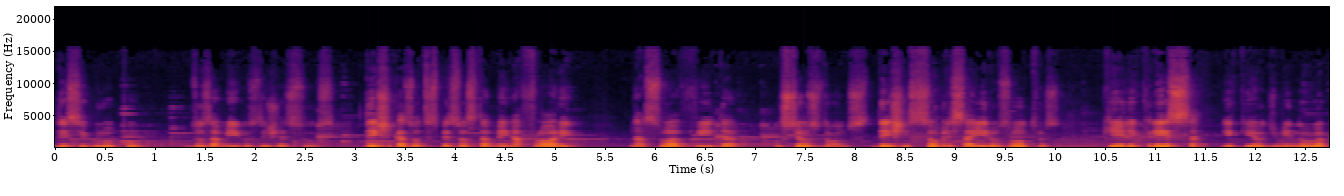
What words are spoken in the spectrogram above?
desse grupo dos amigos de Jesus. Deixe que as outras pessoas também aflorem na sua vida os seus dons. Deixe sobressair os outros, que ele cresça e que eu diminua.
